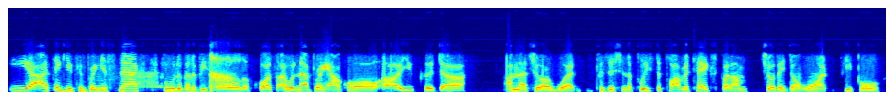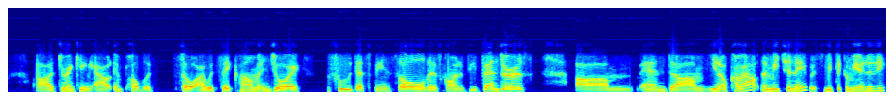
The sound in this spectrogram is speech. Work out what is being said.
Yeah, I think you can bring your snacks. Food are going to be sold. Of course, I would not bring alcohol. Uh, you could. Uh, I'm not sure what position the police department takes, but I'm sure they don't want people uh, drinking out in public. So I would say come enjoy the food that's being sold. There's going to be vendors um, and um, you know come out and meet your neighbors, meet the community,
